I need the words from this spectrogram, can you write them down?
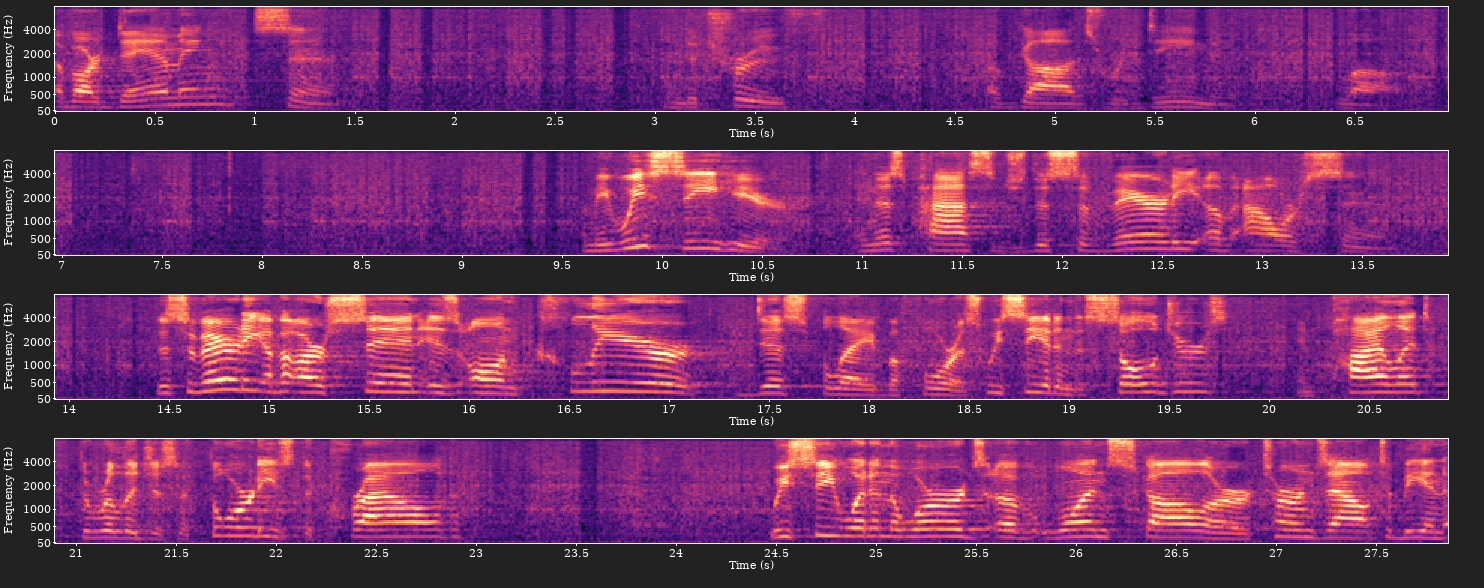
of our damning sin, and the truth of God's redeeming love. I mean, we see here in this passage the severity of our sin. The severity of our sin is on clear display before us. We see it in the soldiers, in Pilate, the religious authorities, the crowd. We see what, in the words of one scholar, turns out to be an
